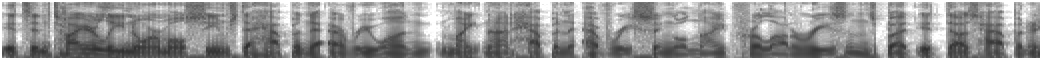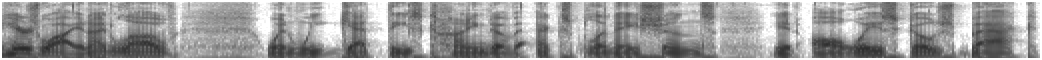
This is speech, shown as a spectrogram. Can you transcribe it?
It's entirely normal, seems to happen to everyone, might not happen every single night for a lot of reasons, but it does happen. And here's why. And I love when we get these kind of explanations, it always goes back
